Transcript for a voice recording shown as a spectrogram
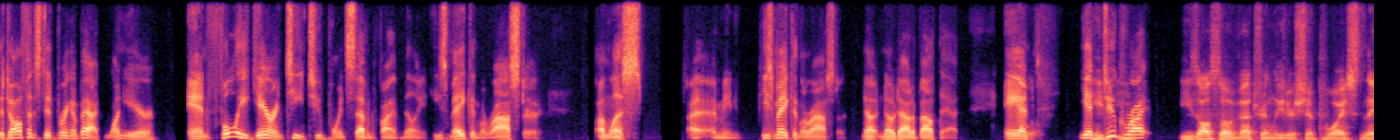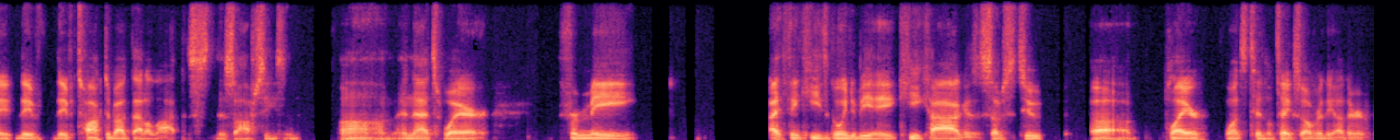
the Dolphins did bring him back one year and fully guaranteed 2.75 million. He's making the roster, unless I, I mean he's making the roster. No, no doubt about that. And yeah, he, Duke Right. He's also a veteran leadership voice, and they they've they've talked about that a lot this this off season. Um, and that's where, for me, I think he's going to be a key cog as a substitute uh, player once Tindall takes over the other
